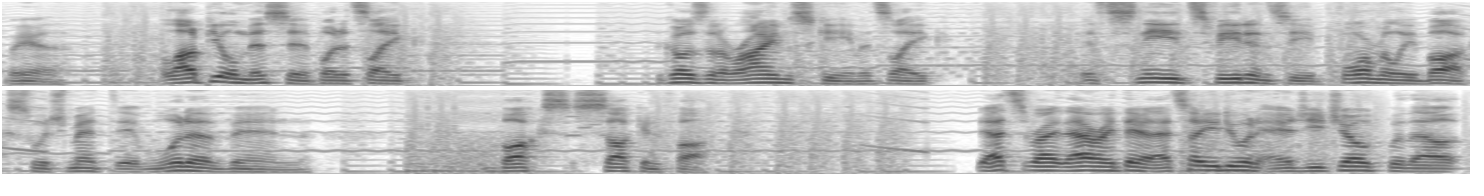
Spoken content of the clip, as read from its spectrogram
But yeah, a lot of people miss it, but it's like, because of the rhyme scheme, it's like, it's Sneed's Feed and Seed, formerly Bucks, which meant it would have been Bucks Suck and Fuck. That's right, that right there. That's how you do an edgy joke without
